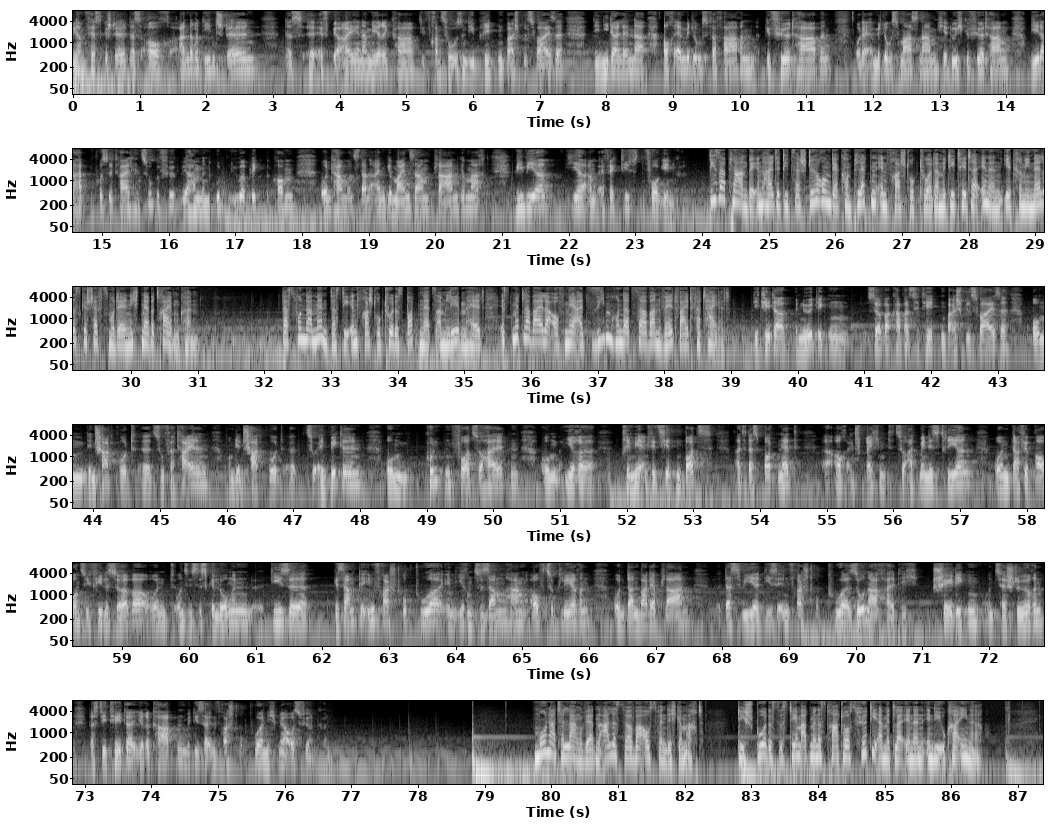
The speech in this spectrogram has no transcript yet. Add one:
Wir haben festgestellt, dass auch andere Dienststellen, das äh, FBI in Amerika, die Franzosen, die Briten beispielsweise, die Niederländer auch Ermittlungsverfahren geführt haben oder Ermittlungsmaßnahmen hier durchgeführt haben. Jeder hat ein Puzzleteil hinzugefügt. Wir haben einen guten Überblick bekommen und haben uns dann einen gemeinsamen Plan gemacht, wie wir hier am effektivsten vorgehen können. Dieser Plan beinhaltet die Zerstörung der kompletten Infrastruktur, damit die Täterinnen ihr kriminelles Geschäftsmodell nicht mehr betreiben können. Das Fundament, das die Infrastruktur des Botnets am Leben hält, ist mittlerweile auf mehr als 700 Servern weltweit verteilt. Die Täter benötigen Serverkapazitäten beispielsweise, um den Schadcode äh, zu verteilen, um den Schadcode äh, zu entwickeln, um Kunden vorzuhalten, um ihre primär infizierten Bots also das Botnet, äh, auch entsprechend zu administrieren. Und dafür brauchen sie viele Server. Und uns ist es gelungen, diese gesamte Infrastruktur in ihrem Zusammenhang aufzuklären. Und dann war der Plan, dass wir diese Infrastruktur so nachhaltig schädigen und zerstören, dass die Täter ihre Taten mit dieser Infrastruktur nicht mehr ausführen können. Monatelang werden alle Server ausfindig gemacht. Die Spur des Systemadministrators führt die ErmittlerInnen in die Ukraine.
